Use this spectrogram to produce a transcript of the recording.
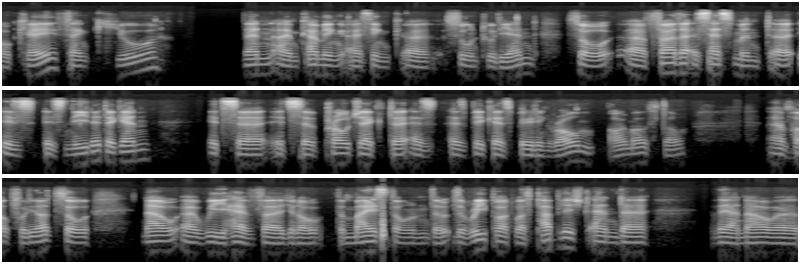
Okay, thank you. Then I'm coming, I think, uh, soon to the end. So uh, further assessment uh, is is needed again. It's a it's a project uh, as as big as building Rome almost. No, um, hopefully not. So now uh, we have uh, you know the milestone. The report was published, and there are now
